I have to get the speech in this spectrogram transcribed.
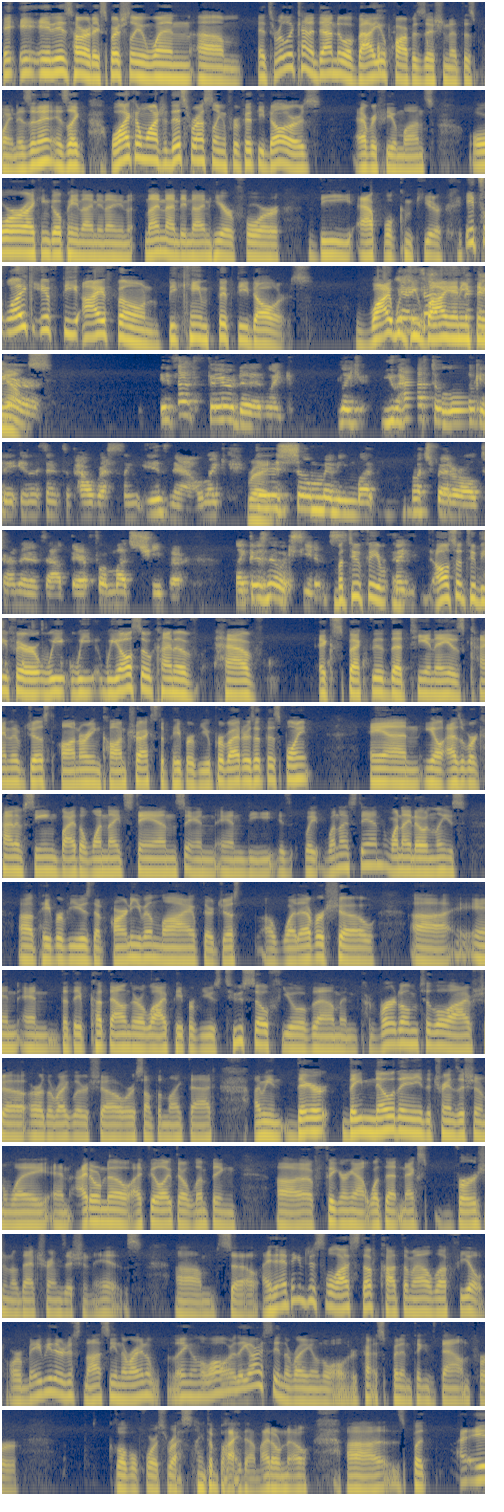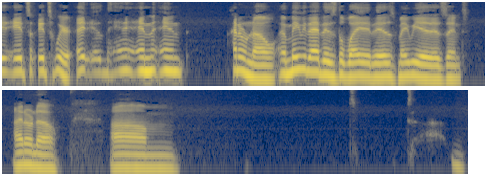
It, it, it is hard, especially when um, it's really kind of down to a value proposition at this point, isn't it? It's like, well, I can watch this wrestling for fifty dollars every few months, or I can go pay nine ninety nine here for the Apple computer. It's like if the iPhone became fifty dollars. Why would Yeah, you buy anything fair. else? It's not fair to like like you have to look at it in the sense of how wrestling is now. Like Right. there's so many much much better alternatives out there for much cheaper. Like there's no excuse. But to be Like- also to be fair, we, we we also kind of have expected that TNA is kind of just honoring contracts to pay per view providers at this point. And you know, as we're kind of seeing by the one night stands and and the is wait one night stand one night onlys uh, pay per views that aren't even live, they're just a whatever show. Uh, and and that they've cut down their live pay per views to so few of them and convert them to the live show or the regular show or something like that. I mean, they're they know they need to transition away, and I don't know. I feel like they're limping, uh, figuring out what that next version of that transition is. Um, so I, I think just a lot of stuff caught them out of left field, or maybe they're just not seeing the writing on the wall, or they are seeing the writing on the wall. They're kind of spinning things down for Global Force Wrestling to buy them. I don't know, uh, but it, it's it's weird, and, and and I don't know. And maybe that is the way it is. Maybe it isn't. I don't know. Um,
